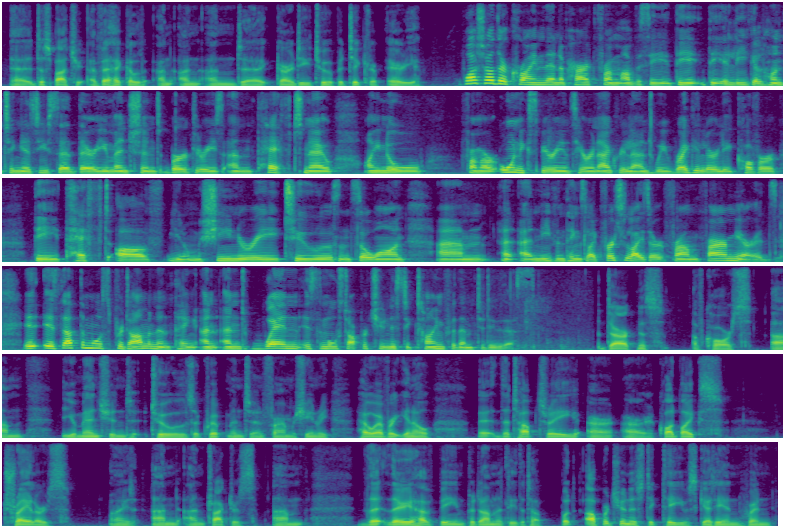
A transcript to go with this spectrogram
uh, dispatch a vehicle and, and, and uh, Gardaí to a particular area. What other crime then, apart from obviously the, the illegal hunting, as you said there, you mentioned burglaries and theft. Now, I know from our own experience here in Agriland, we regularly cover the theft of you know machinery, tools, and so on, um, and, and, even things like fertilizer from farmyards. Is, is that the most predominant thing? And and when is the most opportunistic time for them to do this? Darkness, of course. Um, you mentioned tools, equipment, and farm machinery. However, you know, uh, the top three are, are quad bikes, trailers, right, and and tractors. Um, the, they have been predominantly the top. But opportunistic thieves get in when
